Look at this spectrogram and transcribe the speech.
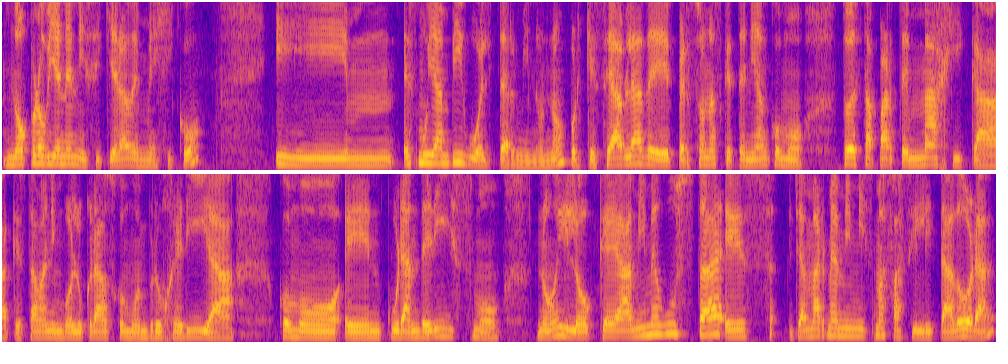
no proviene ni siquiera de México y mm, es muy ambiguo el término, ¿no? Porque se habla de personas que tenían como toda esta parte mágica, que estaban involucrados como en brujería, como en curanderismo, ¿no? Y lo que a mí me gusta es llamarme a mí misma facilitadora,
